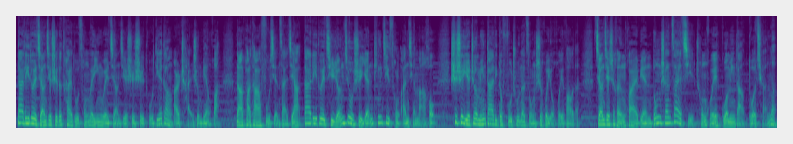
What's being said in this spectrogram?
戴笠对蒋介石的态度从未因为蒋介石仕途跌宕而产生变化，哪怕他赋闲在家，戴笠对其仍旧是言听计从、鞍前马后。事实也证明，戴笠的付出呢总是会有回报的。蒋介石很快便东山再起，重回国民党夺权了。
